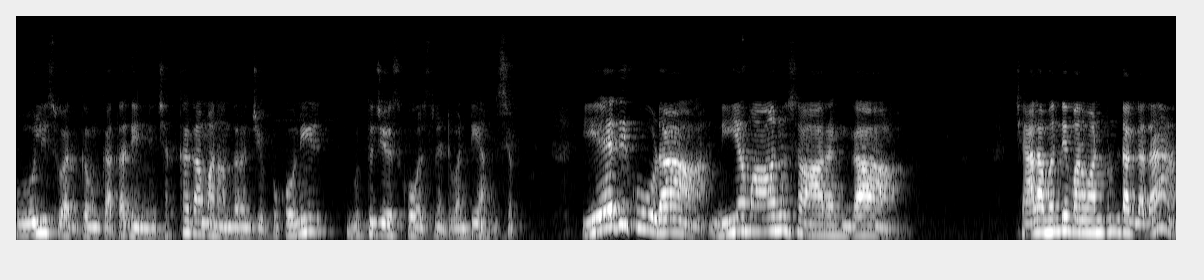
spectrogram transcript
పోలీస్ వర్గం కథ దీన్ని చక్కగా మనందరం చెప్పుకొని గుర్తు చేసుకోవాల్సినటువంటి అంశం. ఏది కూడా నియమానుసారంగా చాలామంది మనం అంటుంటాం కదా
